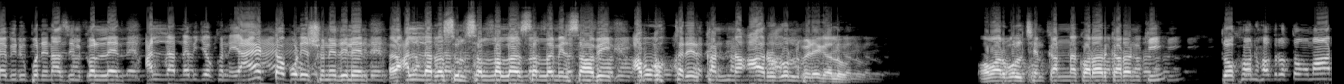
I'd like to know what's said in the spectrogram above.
নবীর উপরে নাজিল করলেন, আল্লাহর নবী যখন এই আয়াতটা পড়ে শুনে দিলেন, আল্লাহ রাসূল আলাইহি সাল্লামের সাহাবী আবু বকরের কান্না আর রোল বেড়ে গেল। ওমর বলছেন, কান্না করার কারণ কি? তখন হজরত ওমার,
